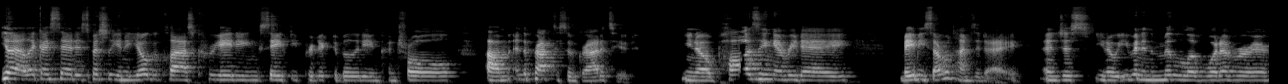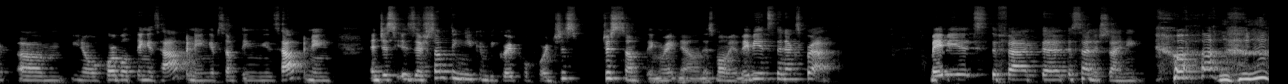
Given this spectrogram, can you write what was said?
yeah, like I said, especially in a yoga class, creating safety, predictability, and control, um, and the practice of gratitude. You know, pausing every day, maybe several times a day, and just you know, even in the middle of whatever um, you know horrible thing is happening, if something is happening, and just is there something you can be grateful for? Just just something right now in this moment. Maybe it's the next breath. Maybe it's the fact that the sun is shining. Mhm.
